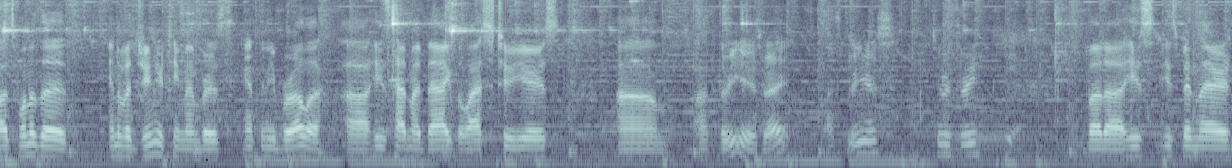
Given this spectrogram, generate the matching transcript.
Uh, it's one of the Innova Junior team members, Anthony Barela. Uh, he's had my bag the last two years. Um, uh, three years, right? Last three years? Two or three? Yeah. But uh, he's he's been there.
